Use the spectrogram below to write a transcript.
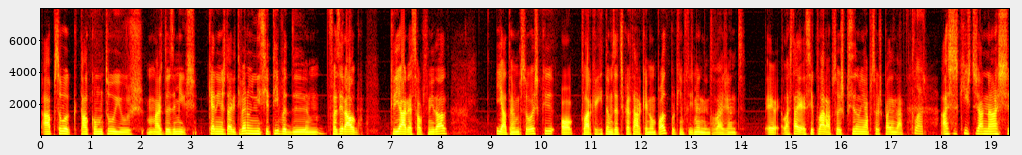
Há a pessoa que, tal como tu e os mais dois amigos, querem ajudar e tiveram iniciativa de fazer algo, criar essa oportunidade. E há também pessoas que, ó, claro que aqui estamos a descartar quem não pode, porque infelizmente nem toda a gente, é, lá está, é circular, há pessoas que precisam e há pessoas que podem dar. Claro. Achas que isto já nasce,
